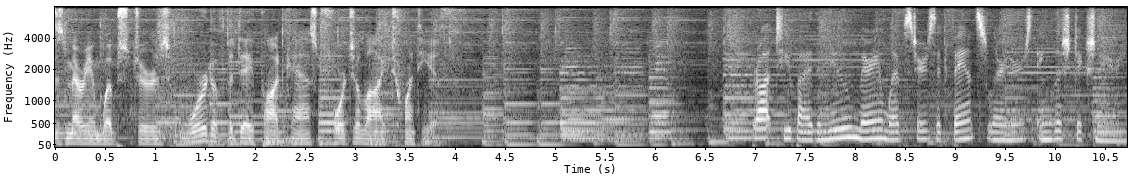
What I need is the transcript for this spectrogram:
is Merriam Webster's Word of the Day podcast for July 20th. Brought to you by the new Merriam Webster's Advanced Learners English Dictionary,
